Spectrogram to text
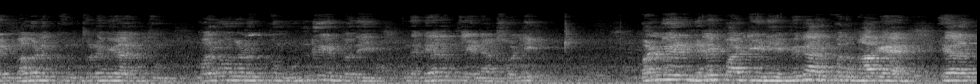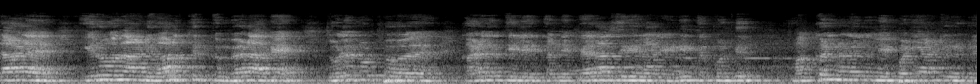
என் மகளுக்கும் துணைவியாருக்கும் மருமகனுக்கும் உண்டு என்பதை இந்த நேரத்திலே நான் சொல்லி பல்வேறு நிலைப்பாட்டினை மிக அற்புதமாக ஏறத்தாழ இருபது ஆண்டு காலத்திற்கு மேலாக தொழில்நுட்ப கழகத்திலே தன்னை பேராசிரியராக இணைத்துக் கொண்டு மக்கள் நலனிலே பணியாற்றுகின்ற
